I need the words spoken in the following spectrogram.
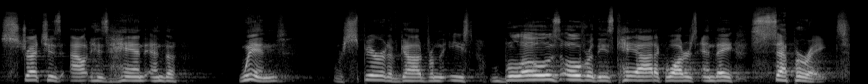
stretches out his hand, and the wind, or Spirit of God from the east, blows over these chaotic waters, and they separate.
